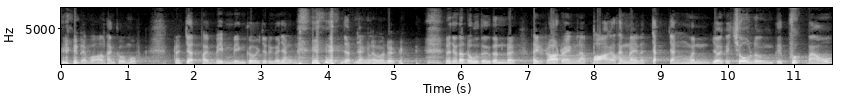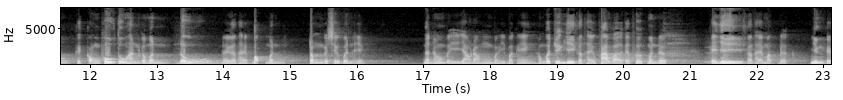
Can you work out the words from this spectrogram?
để bỏ thân cũ mục. Rồi chết phải mỉm miệng cười chứ đừng có nhăn. Chết nhăn là không được. Nếu chúng ta đủ tự tin rồi. Thấy rõ ràng là bỏ cái thân này là chắc chắn mình với cái số lượng, cái phước báo, cái công phu tu hành của mình đủ để có thể bọc mình trong cái sự bình yên. Mình không bị dao động bị bất an. Không có chuyện gì có thể phá vỡ cái phước mình được. Cái gì có thể mất được. Nhưng cái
